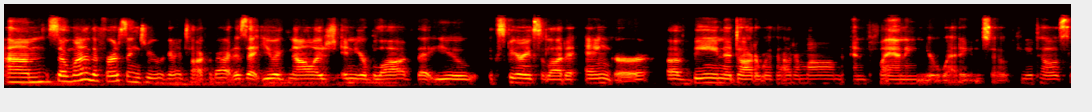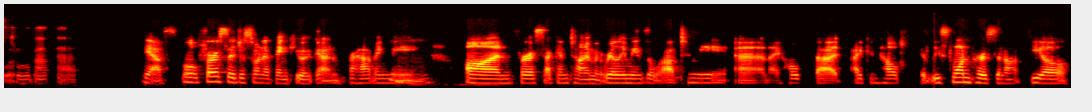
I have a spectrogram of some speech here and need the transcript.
Um, so one of the first things we were going to talk about is that you acknowledged in your blog that you experienced a lot of anger of being a daughter without a mom and planning your wedding. So can you tell us a little about that? Yes. Well, first, I just want to thank you again for having me mm on for a second time. It really means a lot to me. And I hope that I can help at least one person not feel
